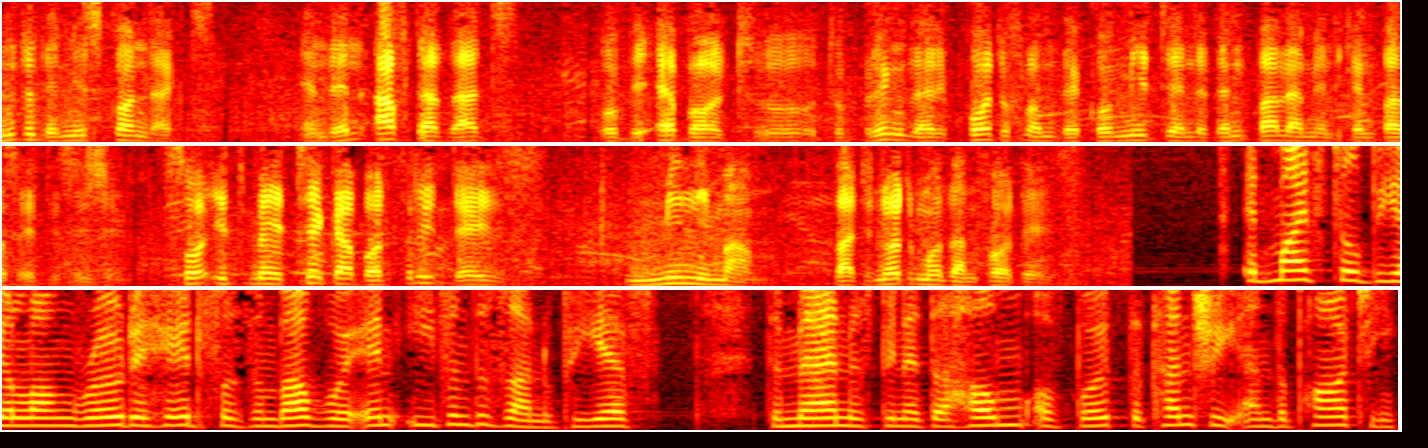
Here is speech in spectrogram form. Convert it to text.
into the misconduct. And then after that we'll be able to, to bring the report from the committee and then parliament can pass a decision. So it may take about three days minimum, but not more than four days. It might still be a long road ahead for Zimbabwe and even the ZANU PF. The man who's been at the helm of both the country and the party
